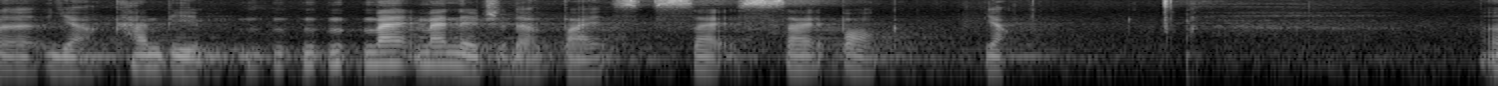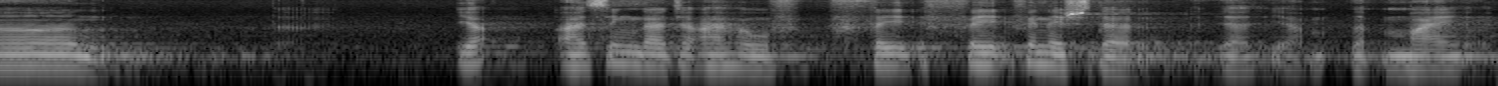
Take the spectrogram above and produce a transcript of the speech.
uh, yeah, can be ma managed by Cyborg. Yeah. Um, yeah, I think that I have fi fi finished yeah, yeah, my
